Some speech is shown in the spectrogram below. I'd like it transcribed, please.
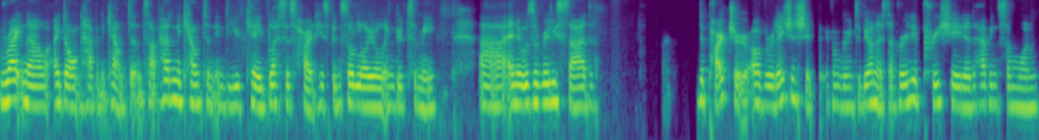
right now I don't have an accountant. I've had an accountant in the UK, bless his heart. He's been so loyal and good to me. Uh, and it was a really sad departure of a relationship, if I'm going to be honest. I've really appreciated having someone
